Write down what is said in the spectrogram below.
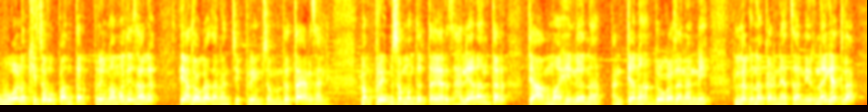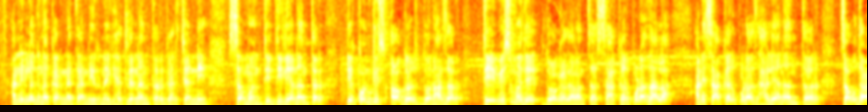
ओळखीचं रूपांतर प्रेमामध्ये झालं. या दोघा जणांचे प्रेमसंबंध तयार झाले. मग प्रेमसंबंध तयार झाल्यानंतर त्या महिलेनं आणि त्यानं दोघा जणांनी लग्न करण्याचा निर्णय घेतला. आणि लग्न करण्याचा निर्णय घेतल्यानंतर घरच्यांनी समंती दिल्यानंतर एकोणतीस ऑगस्ट दोन हजार तेवीसमध्ये दोघा जणांचा साखरपुडा झाला. आणि साखरपुडा झाल्यानंतर चौदा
